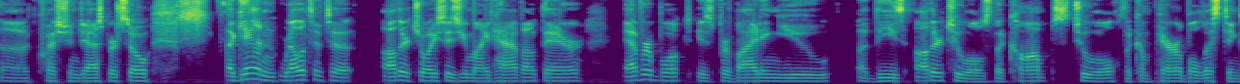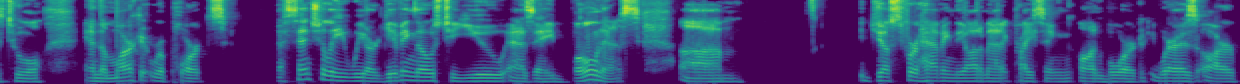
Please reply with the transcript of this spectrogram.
uh, question, Jasper. So again, relative to other choices you might have out there, Everbooked is providing you uh, these other tools, the comps tool, the comparable listings tool, and the market reports essentially we are giving those to you as a bonus um, just for having the automatic pricing on board whereas our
